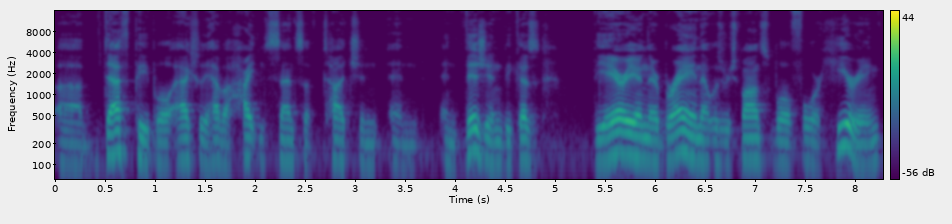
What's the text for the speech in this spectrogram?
uh, deaf people actually have a heightened sense of touch and, and and vision because the area in their brain that was responsible for hearing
